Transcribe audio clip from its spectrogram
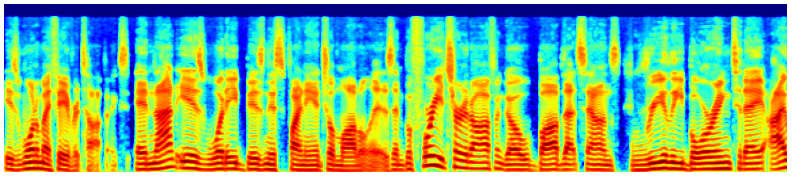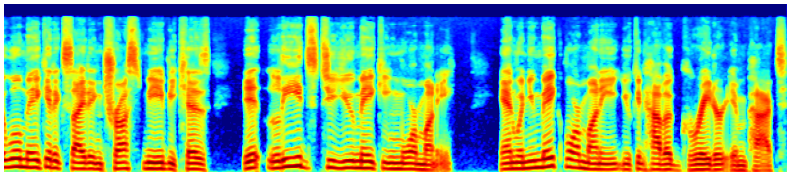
is one of my favorite topics, and that is what a business financial model is. And before you turn it off and go, Bob, that sounds really boring today, I will make it exciting. Trust me, because it leads to you making more money. And when you make more money, you can have a greater impact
